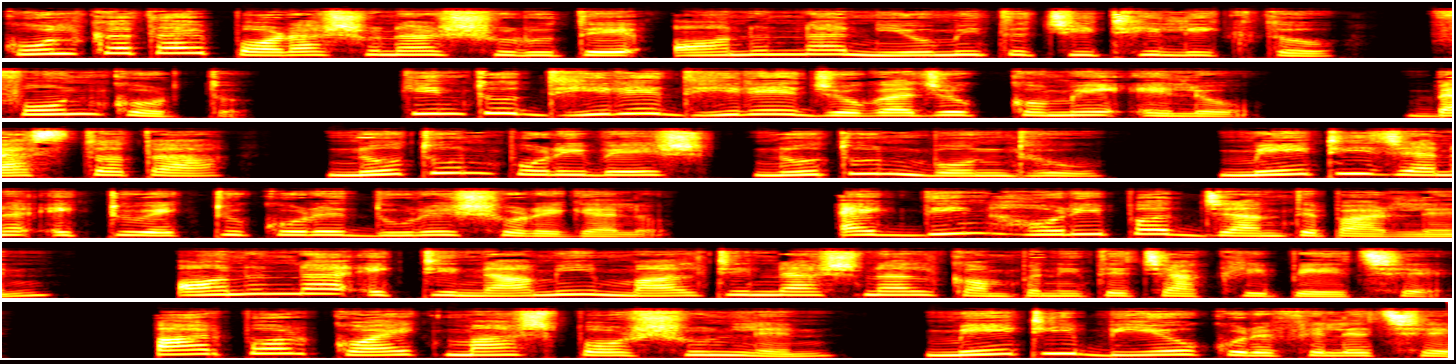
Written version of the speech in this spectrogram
কলকাতায় পড়াশোনার শুরুতে অনন্যা নিয়মিত চিঠি লিখত, ফোন করত, কিন্তু ধীরে ধীরে যোগাযোগ কমে এল। ব্যস্ততা, নতুন পরিবেশ, নতুন বন্ধু, মেয়েটি যেন একটু একটু করে দূরে সরে গেল। একদিন হরিপদ জানতে পারলেন, অনন্যা একটি নামী মাল্টিন্যাশনাল কোম্পানিতে চাকরি পেয়েছে। তারপর কয়েক মাস পর শুনলেন, মেয়েটি বিয়েও করে ফেলেছে,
